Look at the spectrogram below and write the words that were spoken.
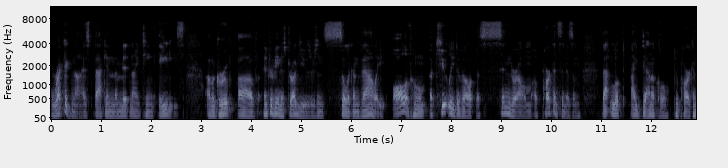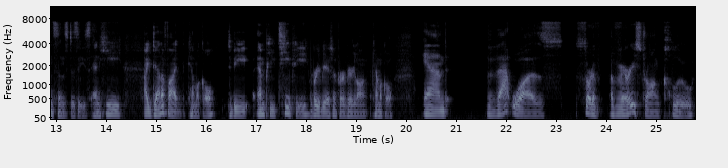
recognized back in the mid 1980s of a group of intravenous drug users in Silicon Valley, all of whom acutely developed a syndrome of Parkinsonism that looked identical to Parkinson's disease. And he identified the chemical to be MPTP, abbreviation for a very long chemical. And that was sort of a very strong clue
